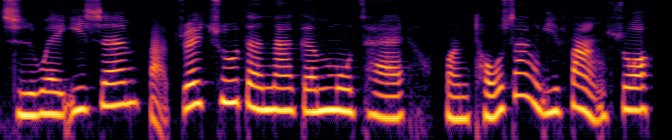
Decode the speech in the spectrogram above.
刺猬医生把最初的那根木材往头上一放，说：“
